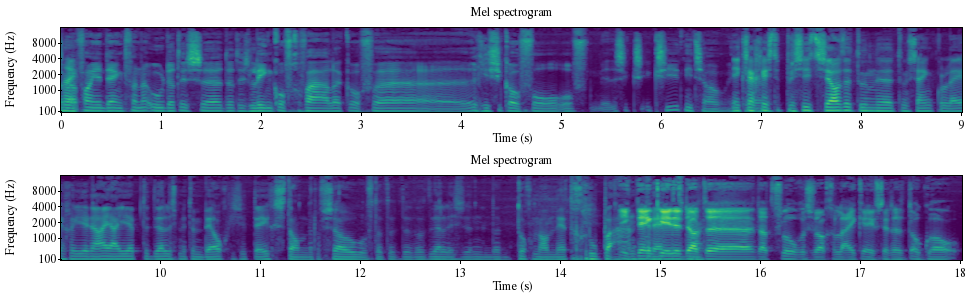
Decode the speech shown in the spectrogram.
waarvan je denkt van, oeh, dat is, eh, dat is link of gevaarlijk of eh, risicovol. Of, dus ik, ik zie het niet zo. Ik zei eh, gisteren precies hetzelfde toen, toen zijn collega hier, nou ja, je hebt het wel eens met een Belgische tegenstander of zo, of dat het dat, het wel eens een, dat toch wel net groepen Ik aantrekt. denk eerder maar- dat, eh, dat Floris wel gelijk heeft en dat het ook wel,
